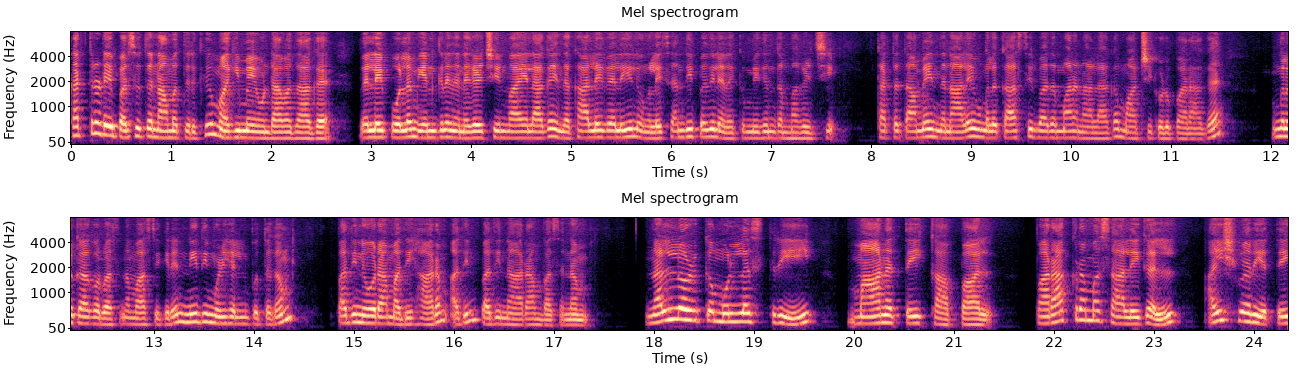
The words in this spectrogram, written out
கர்த்தருடைய பரிசுத்த நாமத்திற்கு மகிமை உண்டாவதாக. வெள்ளை போலம் என்கிற இந்த நிகழ்ச்சியின் வாயிலாக இந்த காலை வேளையில் உங்களை சந்திப்பதில் எனக்கு மிகுந்த மகிழ்ச்சி. கத்தத்தாமே இந்த நாளை உங்களுக்கு ஆசீர்வாதமான நாளாக மாற்றி கொடுப்பாராக. உங்களுக்காக ஒரு வசனம் வாசிக்கிறேன். நீதிமொழிகளின் புத்தகம் பதினோராம் அதிகாரம் அதன் பதினாறாம் வசனம். நல்லொழுக்கமுள்ள ஸ்திரீ மானத்தை காப்பாள். பராக்கிரமசாலிகள் ஐஸ்வர்யத்தை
